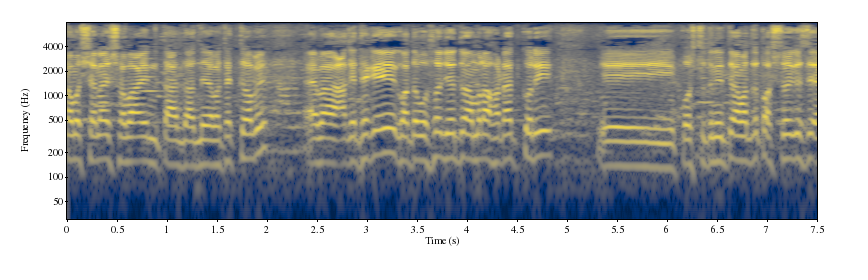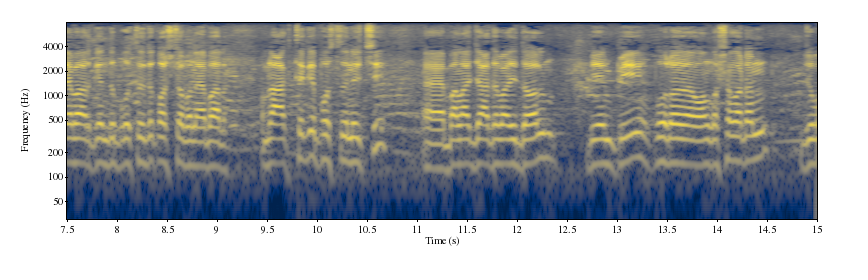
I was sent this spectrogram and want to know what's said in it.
সমস্যা নাই, সবাই তার নিরাপদ থাকতে হবে। এবার আগে থেকে গত বছর যেহেতু আমরা হঠাৎ করি, এই প্রস্তুতি নিতে আমাদের কষ্ট হয়ে গেছে, এবার কিন্তু প্রস্তুতিতে কষ্ট হবে না। এবার আমরা আগ থেকে প্রস্তুতি নিচ্ছি। বাংলা জাতীয়বাদী দল বিএনপি পৌর অঙ্গ সংগঠন, যুব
